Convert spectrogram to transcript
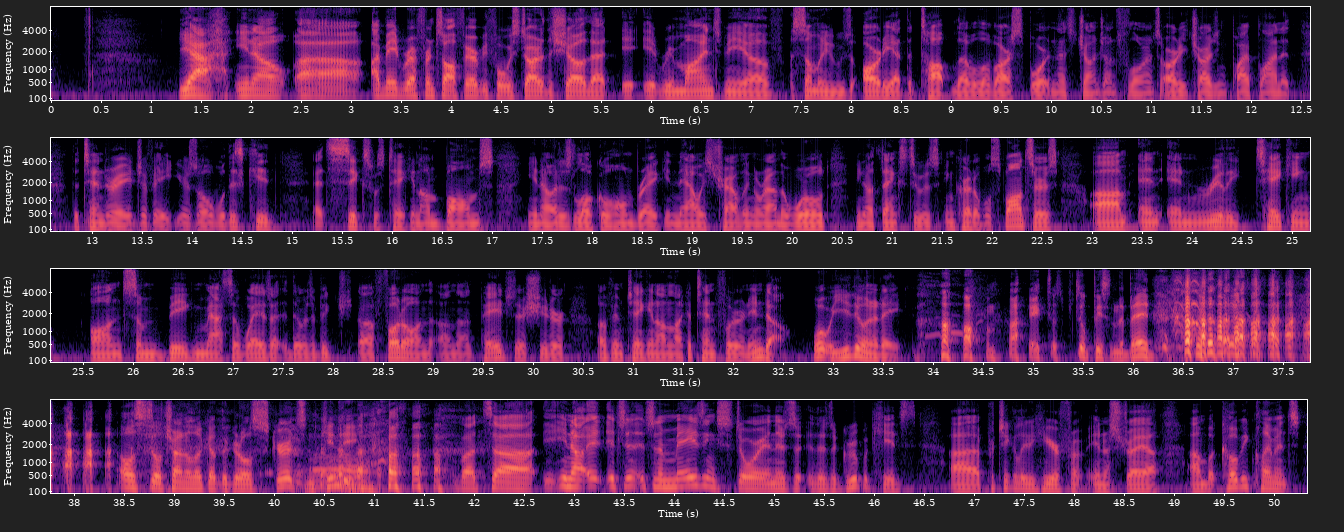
Yeah, you know, uh, I made reference off air before we started the show that it, it reminds me of somebody who's already at the top level of our sport, and that's John John Florence, already charging pipeline at the tender age of eight years old. Well, this kid at six was taking on bombs, you know, at his local home break, and now he's traveling around the world, you know, thanks to his incredible sponsors, um, and and really taking on some big, massive waves. There was a big uh, photo on on the page there, shooter, of him taking on like a ten footer in Indo. What were you doing at eight? oh, mate, I'm still pissing the bed. I was still trying to look up the girls' skirts in kindy, but uh, you know, it, it's a, it's an amazing story, and there's a, there's a group of kids, uh, particularly here from in Australia, um, but Kobe Clements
